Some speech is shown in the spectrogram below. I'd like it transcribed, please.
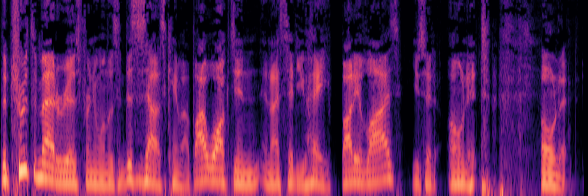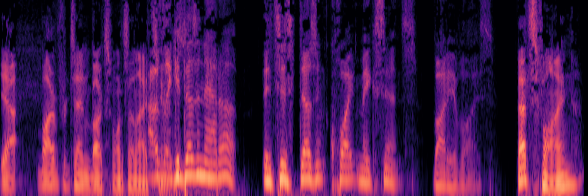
the truth of the matter is, for anyone listening, this is how this came up. I walked in and I said, "You, hey, Body of Lies." You said, "Own it." Own it. Yeah. Bought it for 10 bucks once on iTunes. I was like, "It doesn't add up. It just doesn't quite make sense." Body of Lies. That's fine,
